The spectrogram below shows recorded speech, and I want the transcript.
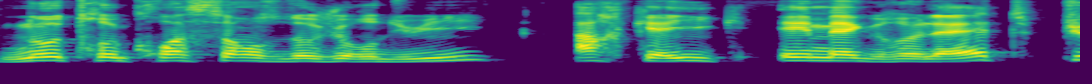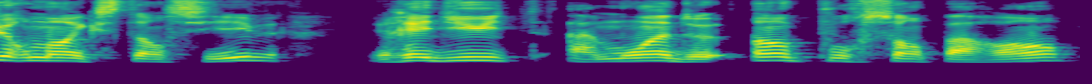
notre croissance d'aujourd'hui, archaïque et maigrelette, purement extensive, réduite à moins de 1% par an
